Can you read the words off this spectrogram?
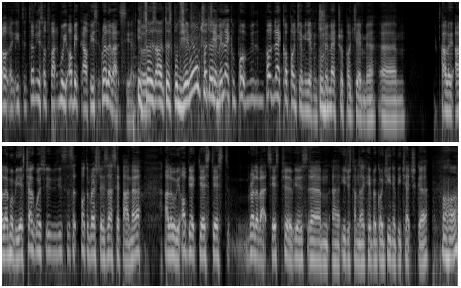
od, i to jest otwarty. Mój obiekt alfa jest relewacja. i co jest, ale to jest pod ziemią? Czy to... Podziemie, lekko, po, po, lekko podziemie, nie wiem, 3 metry podziemie. Um, ale, ale mówię, jest, jest, potem reszta jest zasypane, ale mówię, obiekt jest, jest relewacja, jest, jest um, idziesz tam na chyba godzinę wycieczkę Aha.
